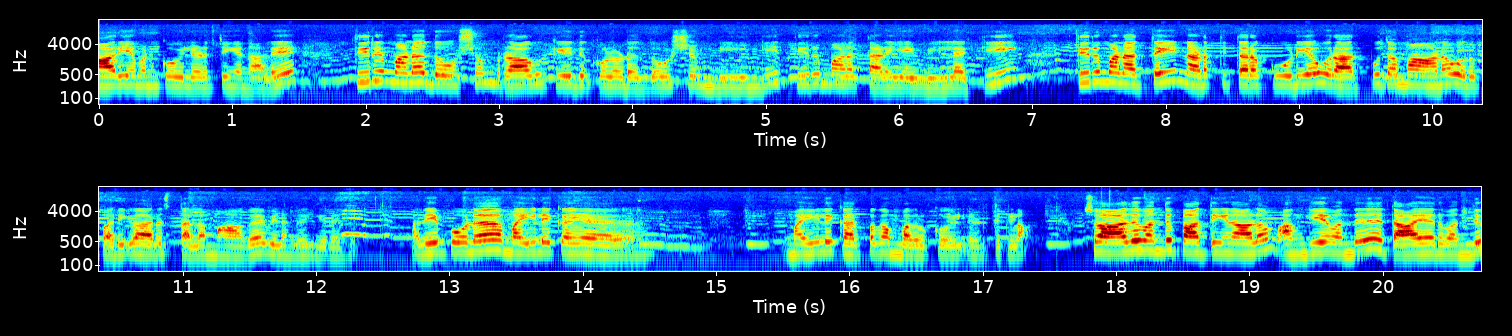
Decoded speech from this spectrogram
மாரியம்மன் கோவில் எடுத்தீங்கனாலே திருமண தோஷம் ராகு கேதுக்களோட தோஷம் நீங்கி திருமண தடையை விலக்கி திருமணத்தை நடத்தி தரக்கூடிய ஒரு அற்புதமான ஒரு பரிகார ஸ்தலமாக விளங்குகிறது. அதே போல் மயிலை க மயிலை கற்பகம்பகல் கோயில் எடுத்துக்கலாம். ஸோ அது வந்து பார்த்தீங்கனாலும் அங்கேயே வந்து தாயார் வந்து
